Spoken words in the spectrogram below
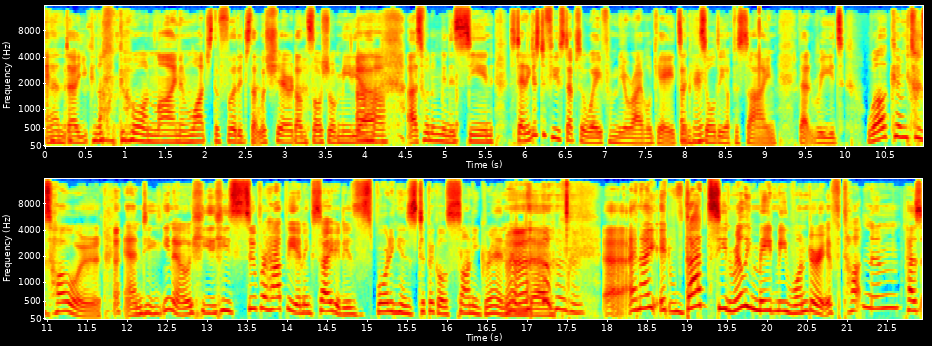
And uh, you can all go online and watch the footage that was shared on social media. Uh-huh. Uh, Son Heung-min is seen standing just a few steps away from the arrival gates, and Okay. he's holding up a sign that reads "Welcome to Seoul." and he, you know, he he's super happy and excited. He's sporting his typical sunny grin, and um, uh, and I it that scene really made me wonder if Tottenham has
